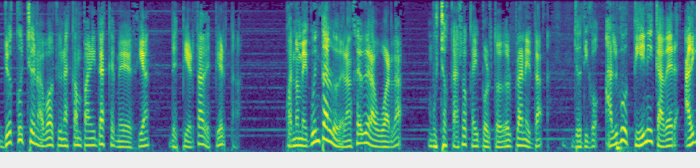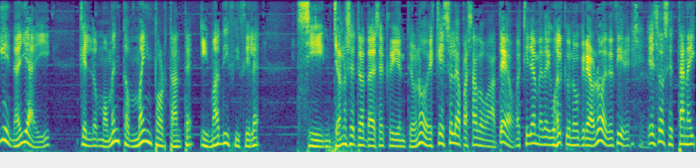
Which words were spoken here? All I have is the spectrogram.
Yo escuché una voz y unas campanitas que me decían, despierta, despierta. Cuando me cuentan lo del ángel de la guarda, muchos casos que hay por todo el planeta, yo digo, algo tiene que haber, alguien hay ahí que en los momentos más importantes y más difíciles, si ya no se trata de ser creyente o no, es que eso le ha pasado a ateo, es que ya me da igual que uno crea o no, es decir, esos están ahí,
